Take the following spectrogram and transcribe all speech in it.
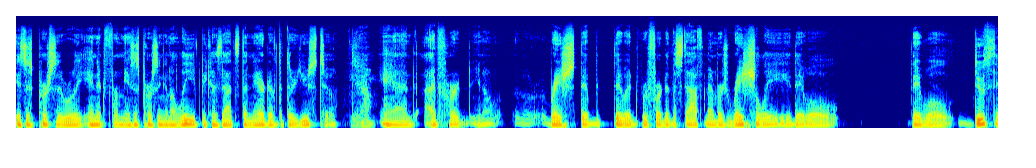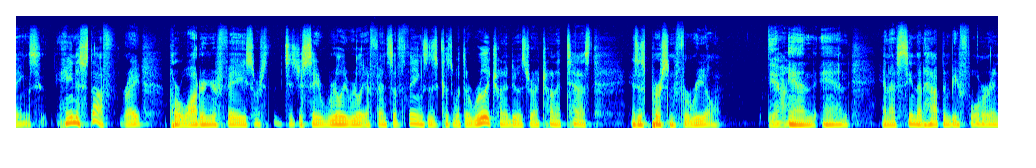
is this person really in it for me? Is this person going to leave? Because that's the narrative that they're used to yeah, and I've heard you know race they, would- they would refer to the staff members racially they will they will do things heinous stuff right pour water in your face or just, just say really really offensive things is because what they're really trying to do is they're trying to test is this person for real yeah, and and and I've seen that happen before. And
